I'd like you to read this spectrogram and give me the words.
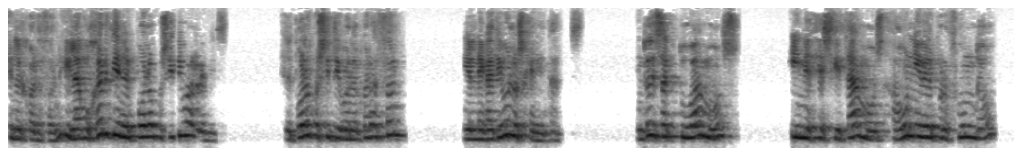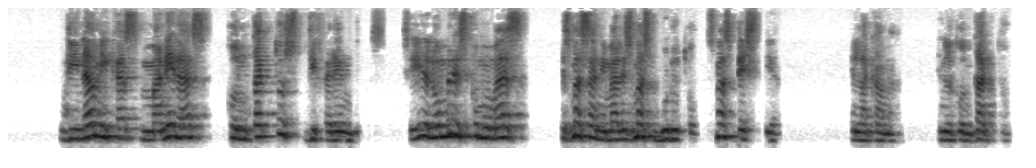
en el corazón. Y la mujer tiene el polo positivo al revés. El polo positivo en el corazón y el negativo en los genitales. Entonces actuamos y necesitamos a un nivel profundo dinámicas, maneras, contactos diferentes. ¿sí? El hombre es como más, es más animal, es más bruto, es más bestia en la cama, en el contacto.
